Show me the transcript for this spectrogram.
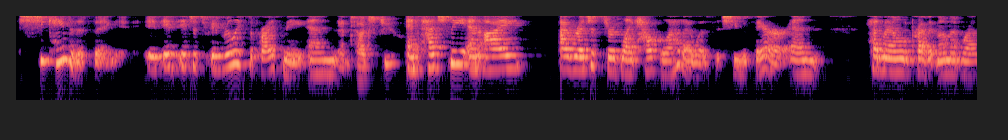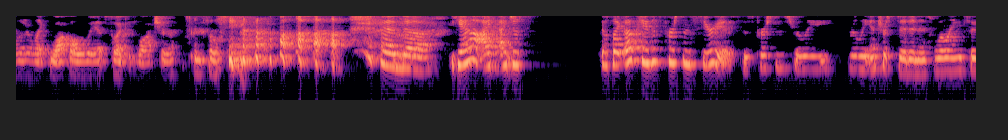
she came to this thing. It, it, it just, it really surprised me and, And touched you? and touched me. And I, I registered like how glad I was that she was there and had my own little private moment where I let her like walk all the way up so I could watch her until she, and, uh, yeah, I, I just, it was like, okay, this person's serious. This person's really, really interested and is willing to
